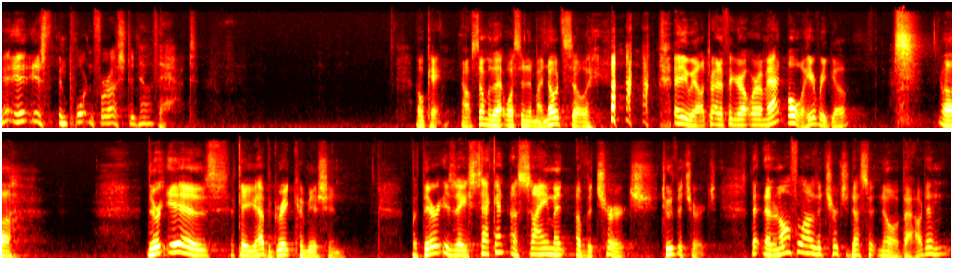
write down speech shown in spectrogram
It's important for us to know that. Okay, now some of that wasn't in my notes, so anyway, I'll try to figure out where I'm at. Oh, here we go. Uh, there is, okay, you have the Great Commission, but there is a second assignment of the church, to the church, that, that an awful lot of the church doesn't know about, and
